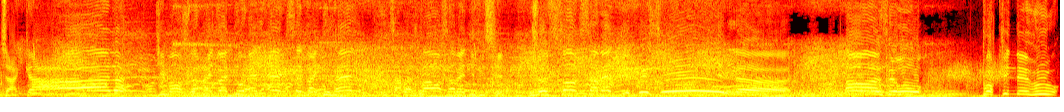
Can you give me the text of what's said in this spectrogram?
Jackal qui mange le Headbite to LX, Headbite to Hell. Ça va pas, ça va être difficile. Je sens que ça va être difficile. 1 0 pour Kindevou.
